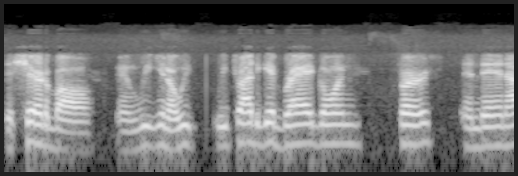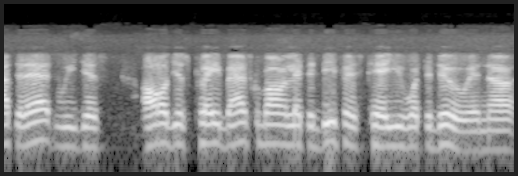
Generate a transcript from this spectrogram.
to share the ball, and we, you know, we we tried to get Brad going first, and then after that, we just all just play basketball and let the defense tell you what to do. And uh,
